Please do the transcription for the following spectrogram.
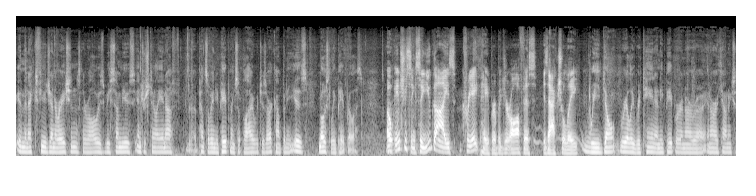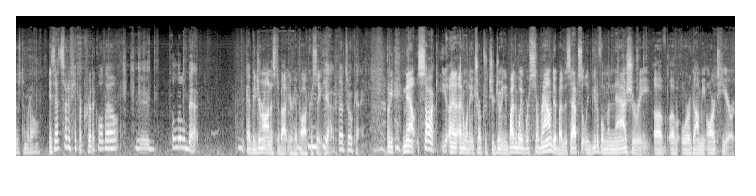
in the next few generations. There will always be some use. Interestingly enough, uh, Pennsylvania Paper and Supply, which is our company, is mostly paperless. Oh, interesting. So you guys create paper, but your office is actually. We don't really retain any paper in our uh, in our accounting system at all. Is that sort of hypocritical, though? A little bit. Okay, but you're honest about your hypocrisy. Yeah, that's okay. Okay, now, Sok, I I don't want to interrupt what you're doing. And by the way, we're surrounded by this absolutely beautiful menagerie of, of origami art here.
